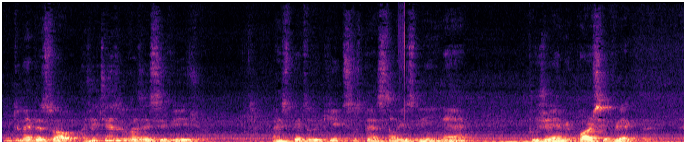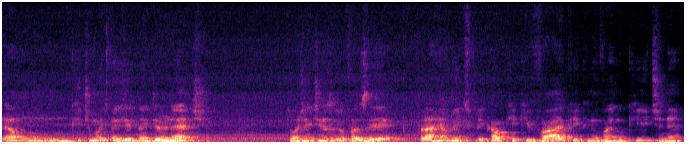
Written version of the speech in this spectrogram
Muito bem pessoal, a gente resolveu fazer esse vídeo a respeito do kit suspensão Slim né, para o GM Porsche Vectra. É um kit muito vendido na internet, então a gente resolveu fazer para realmente explicar o que, que vai, o que, que não vai no kit né,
